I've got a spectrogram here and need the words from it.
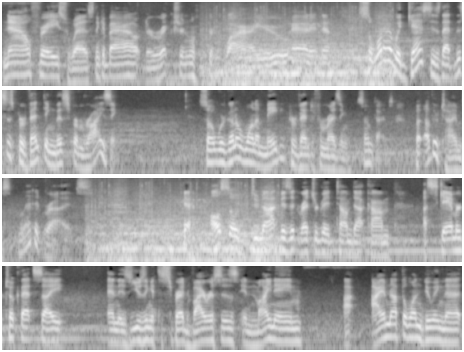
Now face west. Think about direction. Why you had it now. So what I would guess is that this is preventing this from rising. So we're going to want to maybe prevent it from rising sometimes. But other times, let it rise. Yeah. Also, do not visit retrogradetom.com. A scammer took that site and is using it to spread viruses in my name. I, I am not the one doing that.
